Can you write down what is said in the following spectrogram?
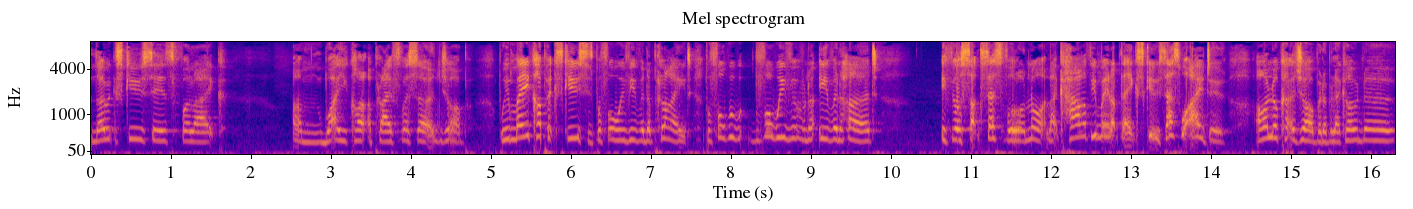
No excuses for like um why you can't apply for a certain job. We make up excuses before we've even applied, before we before we've even even heard if you're successful or not. Like, how have you made up that excuse? That's what I do. I'll look at a job and I'll be like, oh no,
